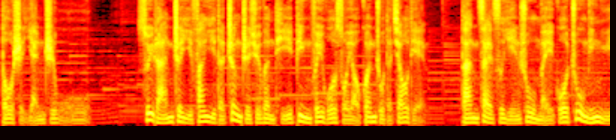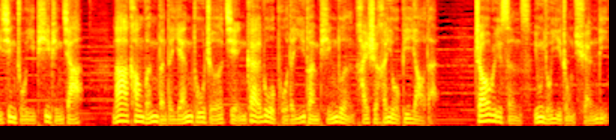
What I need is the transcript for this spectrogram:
都是言之无物。虽然这一翻译的政治学问题并非我所要关注的焦点，但再次引述美国著名女性主义批评家拉康文本的研读者简盖洛普的一段评论还是很有必要的。Jouissance 拥有一种权利。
